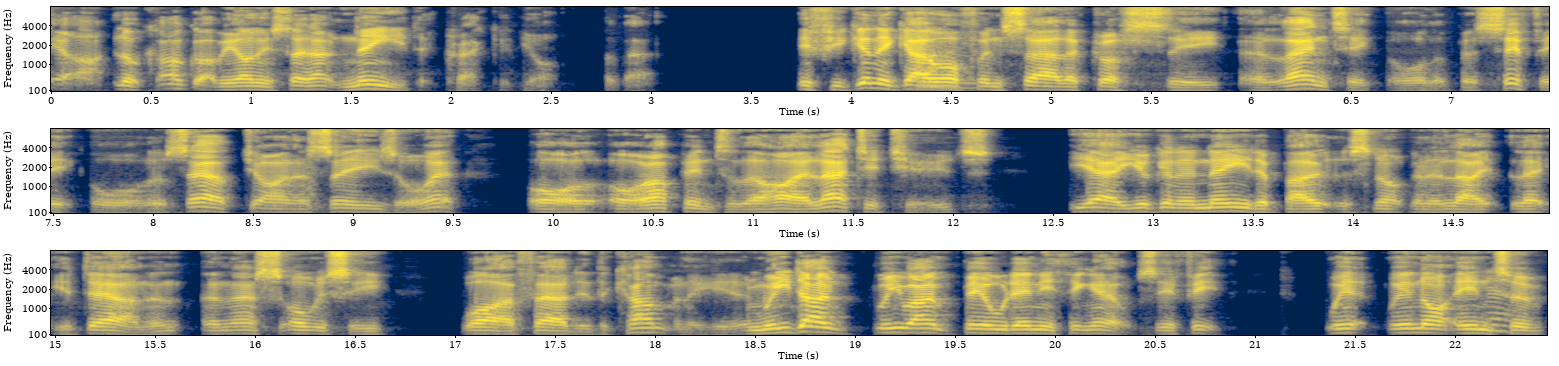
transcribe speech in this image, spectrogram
yeah, look, I've got to be honest, they don't need a Kraken yacht for that. If you're going to go Mm. off and sail across the Atlantic or the Pacific or the South China Seas or or or up into the high latitudes, yeah, you're going to need a boat that's not going to let, let you down, and and that's obviously why I founded the company. And we don't, we won't build anything else. If it, we're we're not into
